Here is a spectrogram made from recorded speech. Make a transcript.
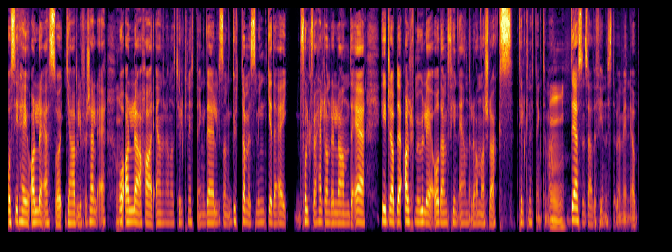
og sier hei, og alle er så jævlig forskjellige. Mm. Og alle har en eller annen tilknytning. Det er liksom gutter med sminke, det er folk fra helt andre land, det er hijab, det er alt mulig, og de finner en eller annen slags tilknytning til meg. Mm. Det syns jeg er det fineste ved min jobb.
